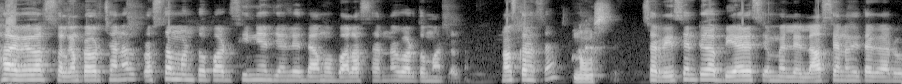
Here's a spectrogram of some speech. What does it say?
హాయ్ వివాస్ వెల్కమ్ టు అవర్ ఛానల్ ప్రస్తుతం మనతో పాటు senior journalist Damo Bala sir ఉన్నారు. వారితో మాట్లాడదాం. నమస్కారం సార్ నమస్తే. సార్ రీసెంట్గా బీఆర్ఎస్ ఎమ్మెల్యే లాస్య అనందిత గారు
